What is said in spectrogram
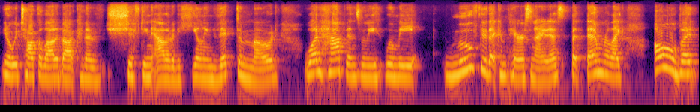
you know, we talk a lot about kind of shifting out of a healing victim mode. What happens when we, when we move through that comparisonitis, but then we're like, oh, but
